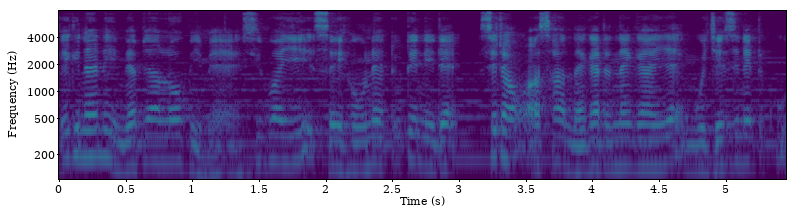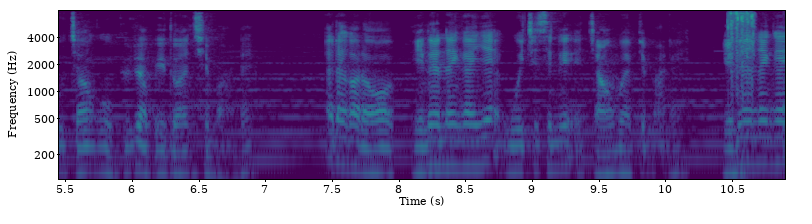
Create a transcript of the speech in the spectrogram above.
ကိကနန်းနေများပြားလို့ပြီးမဲ့စီးပွားရေးအစိမ်ဟုန်နဲ့တိုးတက်နေတဲ့စစ်တောင်အာရှနိုင်ငံတစ်နိုင်ငံရဲ့ငွေကြေးစနစ်တစ်ခုအကြောင်းကိုပြပြပေးသွားချင်ပါတယ်။အဲ့ဒါကတော့ဗီယက်နမ်နိုင်ငံရဲ့ငွေကြေးစနစ်အကြောင်းပဲဖြစ်ပါတယ်။ဗီယက်နမ်နိုင်ငံ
